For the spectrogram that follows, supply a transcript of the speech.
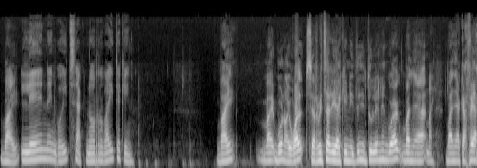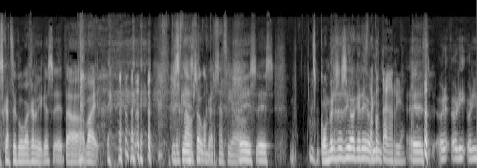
Bai. Lehenengo hitzak norbaitekin. Bai, Bai, bueno, igual zerbitzariakin iten ditu lehenengoak, baina bai. baina kafe askatzeko bakarrik, ez? Eta bai. ez da oso konversazio. Ez, ez. Konversazioak ere hori. kontagarria. Ez, hori hori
